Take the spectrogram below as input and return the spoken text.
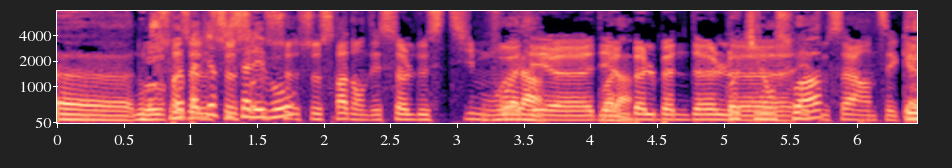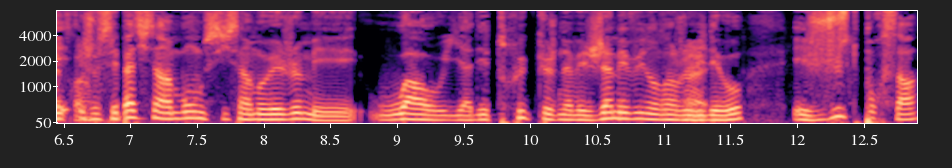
Euh, donc Bon, je saurais enfin, pas dire ce, si ça les vaut. Ce, ce sera dans des soldes Steam Voilà. ou des, euh, des Voilà. Humble Bundle Quoi qu'il en euh, soit. et tout ça, un de ces Et quatre. je sais pas si c'est un bon ou si c'est un mauvais jeu, mais waouh, il y a des trucs que je n'avais jamais vu dans un jeu vidéo. Et juste pour ça,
